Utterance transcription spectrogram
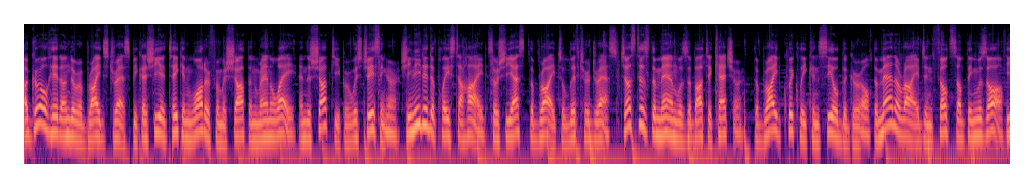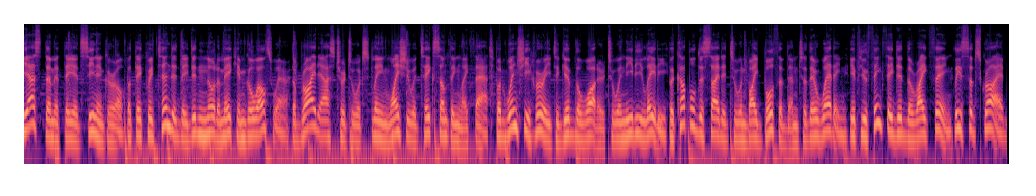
A girl hid under a bride's dress because she had taken water from a shop and ran away, and the shopkeeper was chasing her. She needed a place to hide, so she asked the bride to lift her dress. Just as the man was about to catch her, the bride quickly concealed the girl. The man arrived and felt something was off. He asked them if they had seen a girl, but they pretended they didn't know to make him go elsewhere. The bride asked her to explain why she would take something like that, but when she hurried to give the water to a needy lady, the couple decided to invite both of them to their wedding. If you think they did the right thing, please subscribe.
